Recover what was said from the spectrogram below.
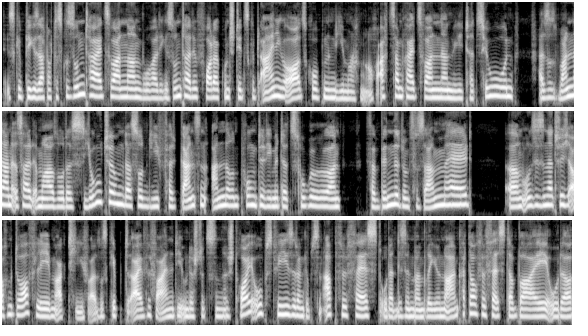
Es gibt, wie gesagt, auch das Gesundheitswandern, wo halt die Gesundheit im Vordergrund steht. Es gibt einige Ortsgruppen, die machen auch Achtsamkeitswandern, Meditation. Also Wandern ist halt immer so das Jungtim, das so die ganzen anderen Punkte, die mit dazugehören, verbindet und zusammenhält. Ähm, und sie sind natürlich auch im Dorfleben aktiv. Also es gibt Eifelvereine, die unterstützen eine Streuobstwiese, dann gibt es ein Apfelfest oder die sind beim regionalen Kartoffelfest dabei oder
